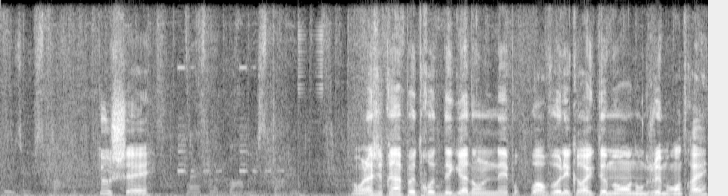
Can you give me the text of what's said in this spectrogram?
cruiser spotted. Bon là j'ai pris un peu trop de dégâts dans le nez pour pouvoir voler correctement donc je vais me rentrer.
